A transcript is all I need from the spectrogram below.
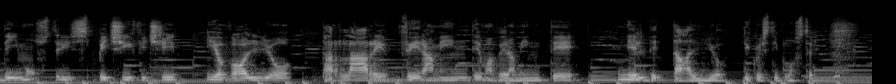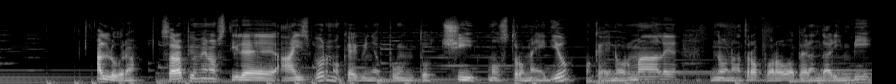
dei mostri specifici io voglio parlare veramente, ma veramente nel dettaglio di questi mostri. Allora, sarà più o meno stile Iceborne, ok? Quindi appunto C mostro medio, ok? Normale, non ha troppa roba per andare in B,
